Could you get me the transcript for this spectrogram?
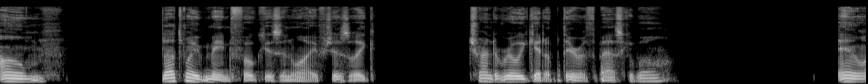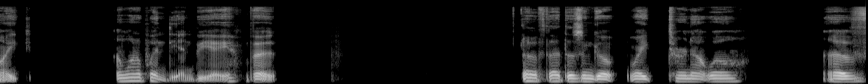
um, that's my main focus in life. Just like trying to really get up there with basketball. And like, I want to play in the NBA, but if that doesn't go like turn out well, I have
